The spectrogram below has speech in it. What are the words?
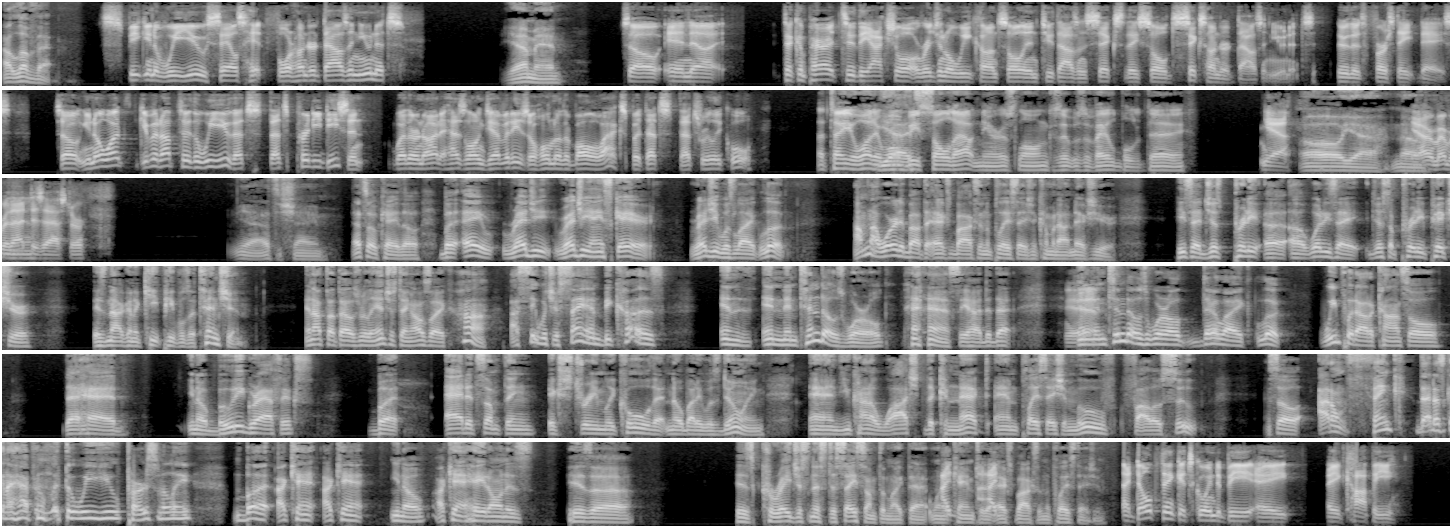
I love that. Speaking of Wii U, sales hit 400,000 units. Yeah, man. So in uh, to compare it to the actual original Wii console in 2006, they sold 600,000 units through the first eight days. So you know what? Give it up to the Wii U. That's that's pretty decent. Whether or not it has longevity is a whole nother ball of wax, but that's that's really cool. I tell you what, it Yeah, won't be sold out near as long because it was available today. Yeah, Oh yeah, no, yeah, I remember that Yeah. disaster. yeah, that's a shame. That's okay though. But hey, Reggie, Reggie ain't scared. Reggie was like, "Look, I'm not worried about the Xbox and the PlayStation coming out next year." He said, "Just pretty. Uh, uh what did he say? Just a pretty picture is not going to keep people's attention." And I thought that was really interesting. I was like, "Huh, I see what you're saying." Because in in Nintendo's world, see how I did that? Yeah, in Nintendo's world, they're like, look, we put out a console that had, you know, booty graphics, but added something extremely cool that nobody was doing. And you kind of watched the Kinect and PlayStation Move follow suit. So I don't think that is going to happen with the Wii U personally, but I can't, I can't, you know, I can't hate on his, his, uh, his courageousness to say something like that when it I- came to the I- Xbox and the PlayStation. I don't think it's going to be a a copy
